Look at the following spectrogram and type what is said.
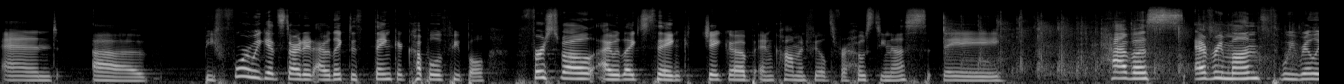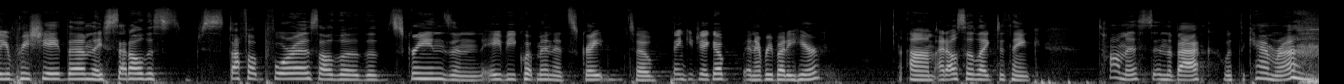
And uh, before we get started, I would like to thank a couple of people. First of all, I would like to thank Jacob and Common Fields for hosting us. They have us every month. We really appreciate them. They set all this stuff up for us, all the, the screens and AV equipment. It's great. So thank you, Jacob, and everybody here. Um, I'd also like to thank Thomas in the back with the camera.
